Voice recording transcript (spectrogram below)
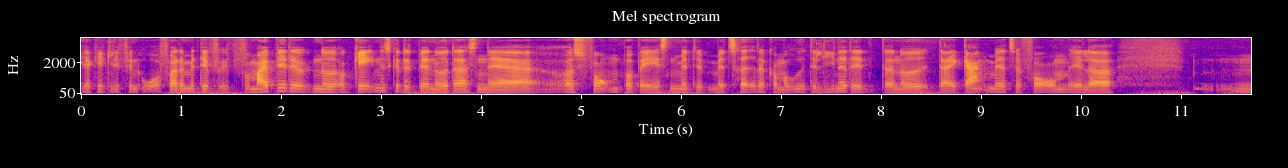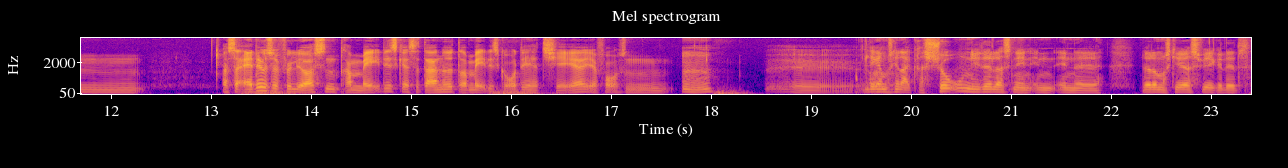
jeg kan ikke lige finde ord for det, men det, for mig bliver det noget organisk, og det bliver noget, der sådan er også formen på vasen med, det, med træet, der kommer ud. Det ligner, det, der er noget, der er i gang med at tage form, eller... Mm, og så er det jo selvfølgelig også sådan dramatisk, altså der er noget dramatisk over det her tjære. Jeg får sådan... Mm-hmm. Øh, Der ligger måske en aggression i det, eller sådan en, en, en øh, noget, der måske også virker lidt...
